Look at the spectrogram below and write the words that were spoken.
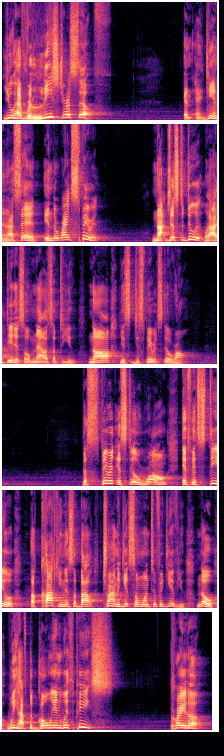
You have released yourself. And, and again, and I said, in the right spirit, not just to do it, well, I did it, so now it's up to you. No, your, your spirit's still wrong. The spirit is still wrong if it's still a cockiness about trying to get someone to forgive you. No, we have to go in with peace, prayed up,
